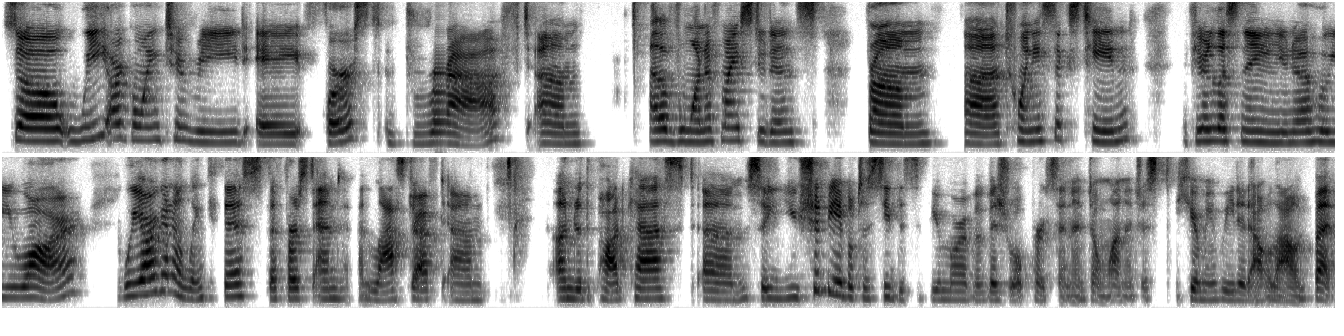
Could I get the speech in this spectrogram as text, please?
so we are going to read a first draft um, of one of my students from uh, 2016. If you're listening, you know who you are. We are going to link this, the first and last draft, um, under the podcast. Um, so you should be able to see this if you're more of a visual person and don't want to just hear me read it out loud. But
